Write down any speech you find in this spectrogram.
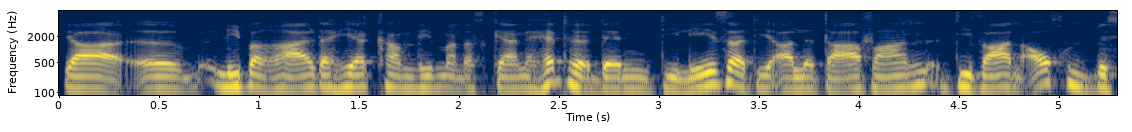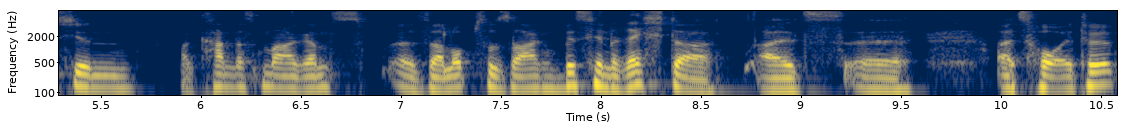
ja, äh, liberal daherkam, wie man das gerne hätte. Denn die Leser, die alle da waren, die waren auch ein bisschen man kann das mal ganz äh, salopp so sagen, ein bisschen rechter als, äh, als heute.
